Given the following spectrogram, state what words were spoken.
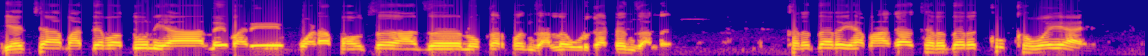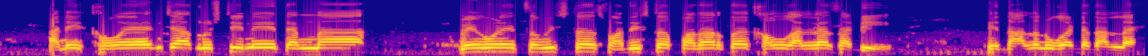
यांच्या माध्यमातून या लय भारी वडापावचं आज लोकार्पण झालं उद्घाटन झालं. खरं तर ह्या भागात खरं तर खूप खवय्या आहे आणि खवय्यांच्या दृष्टीने त्यांना वेगवेगळे चविष्ट स्वादिष्ट पदार्थ खाऊ घालण्यासाठी हे दालन उघडण्यात आलेलं आहे.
